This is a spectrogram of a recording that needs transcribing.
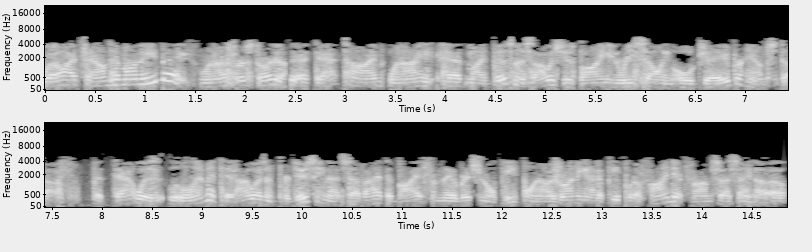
Well, I found him on eBay when I first started. At that time, when I had my business, I was just buying and reselling old Jay Abraham stuff. But that was limited. I wasn't producing that stuff. I had to buy it from the original people, and I was running out of people to find it from. So I was saying, uh-oh,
